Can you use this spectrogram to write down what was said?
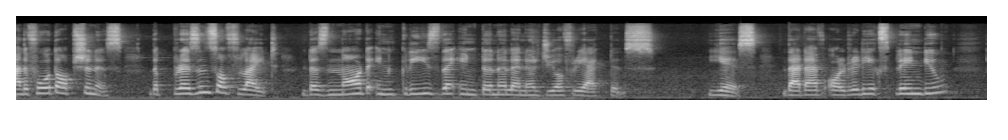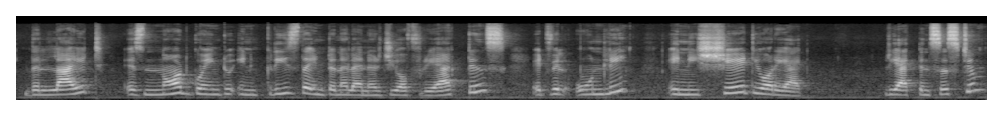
and the fourth option is the presence of light does not increase the internal energy of reactants yes that i have already explained you. The light is not going to increase the internal energy of reactants. It will only initiate your react reactant system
